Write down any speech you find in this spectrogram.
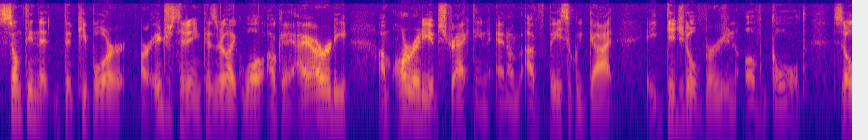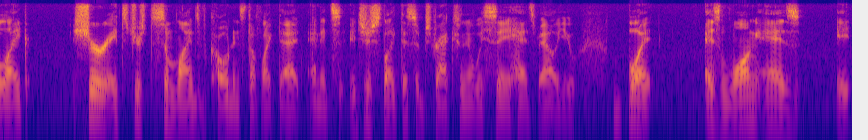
something that, that people are, are interested in because they're like, well, okay, I already I'm already abstracting and i have basically got a digital version of gold. So like, sure, it's just some lines of code and stuff like that, and it's it's just like this abstraction that we say has value, but as long as it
